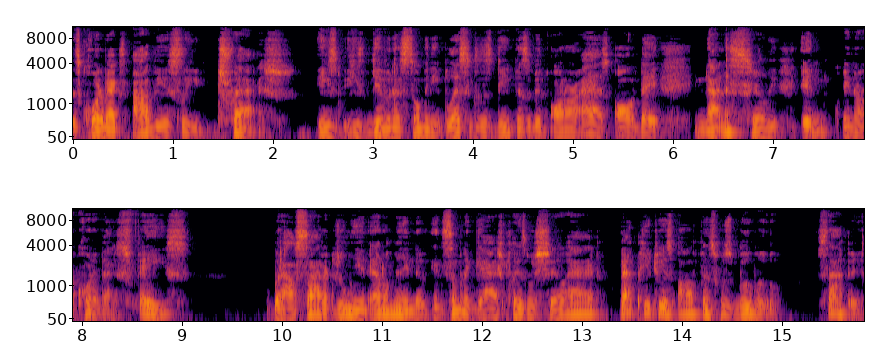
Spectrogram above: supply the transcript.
This quarterback's obviously trash. He's he's given us so many blessings. His defense has been on our ass all day, not necessarily in in our quarterback's face, but outside of Julian Edelman and, the, and some of the gash plays Michel had, that Patriots offense was boo boo. Stop it.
